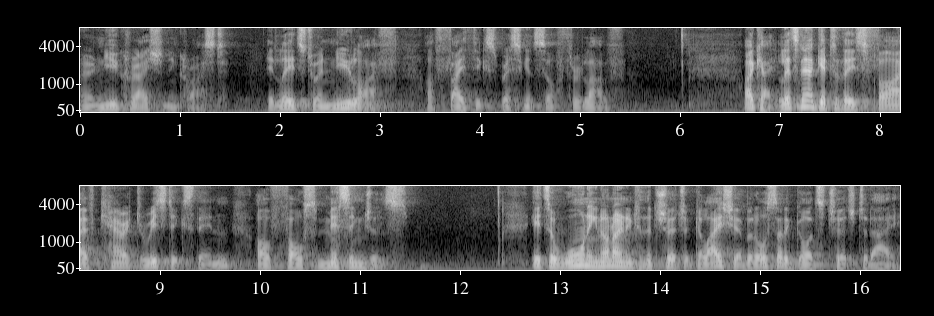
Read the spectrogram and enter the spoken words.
We're a new creation in Christ. It leads to a new life of faith expressing itself through love. Okay, let's now get to these five characteristics then of false messengers. It's a warning not only to the church at Galatia, but also to God's church today.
